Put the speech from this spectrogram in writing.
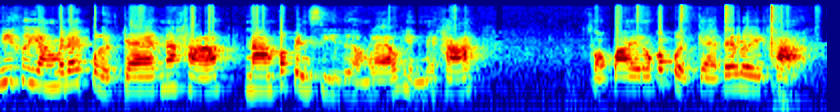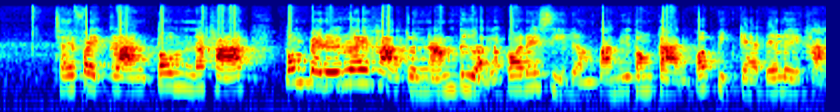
นี่คือ ยังไม่ได้เปิดแก๊สนะคะ น้ำก็เป็นสีเหลืองแล้วเห็นไหมคะ ต่อไปเราก็เปิดแก๊สได้เลยค่ะ ใช้ไฟกลางต้มนะคะ ต้มไปเรื่อยๆค่ะ จนน้ำเดือดแล้วก็ได้สีเหลืองตามที่ต้องการก็ปิดแก๊สได้เลยค่ะ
